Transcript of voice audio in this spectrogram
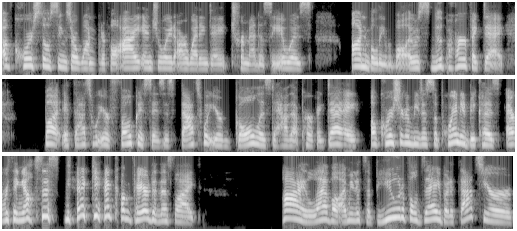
of course, those things are wonderful. I enjoyed our wedding day tremendously. It was unbelievable. It was the perfect day. But if that's what your focus is, if that's what your goal is to have that perfect day, of course you're going to be disappointed because everything else is can't compare to this like high level. I mean, it's a beautiful day, but if that's your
